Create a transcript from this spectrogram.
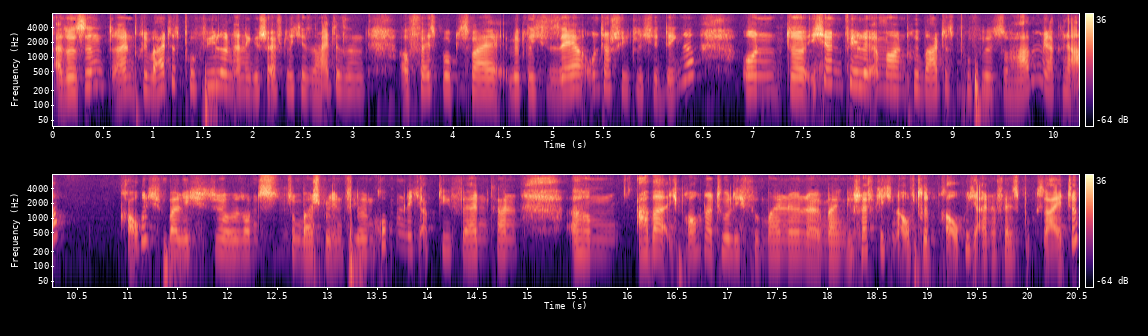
also es sind ein privates Profil und eine geschäftliche Seite sind auf Facebook zwei wirklich sehr unterschiedliche Dinge. Und äh, ich empfehle immer ein privates Profil zu haben, ja klar. Brauche ich, weil ich äh, sonst zum Beispiel in vielen Gruppen nicht aktiv werden kann. Ähm, aber ich brauche natürlich für meine, meinen geschäftlichen Auftritt brauche ich eine Facebook-Seite.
